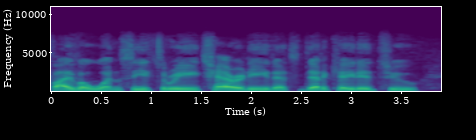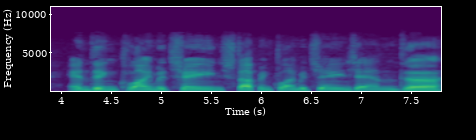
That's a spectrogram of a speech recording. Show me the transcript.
501c3 charity that's dedicated to ending climate change, stopping climate change, and uh,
